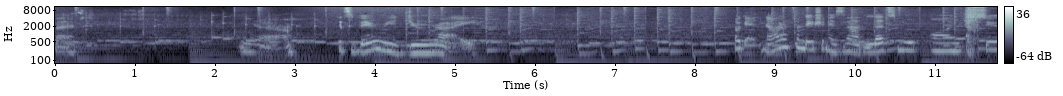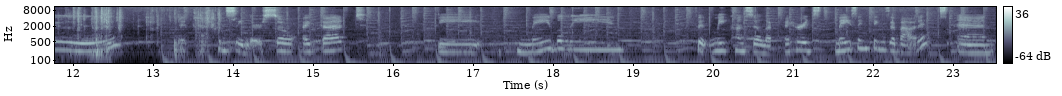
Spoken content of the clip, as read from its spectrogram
but yeah, it's very dry. Okay, now our foundation is done. Let's move on to the concealer. So I got the Maybelline Fit Me Concealer. I heard amazing things about it and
